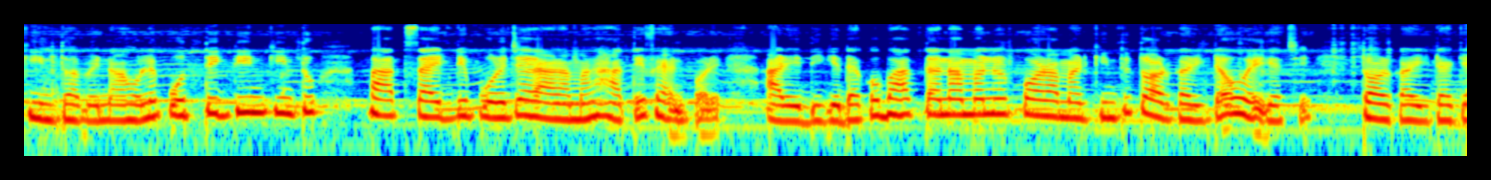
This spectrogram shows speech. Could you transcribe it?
কিনতে হবে, না হলে প্রত্যেক দিন কিন্তু ভাত সাইড দিয়ে পড়ে যায় আর আমার হাতে ফ্যান পড়ে। আর এদিকে দেখো ভাতটা নামানোর পর আমার কিন্তু তরকারিটাও হয়ে গেছে। তরকারিটাকে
